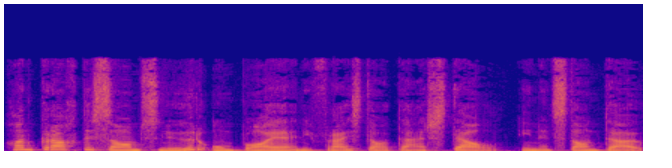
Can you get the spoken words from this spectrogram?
gaan kragte saamsnoer om paaie in die Vrystaat te herstel en in stand te hou.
